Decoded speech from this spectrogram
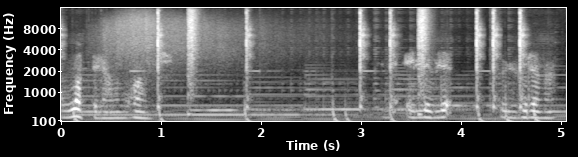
Allah belanı kalmış. Seni elle bile öldüremem.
